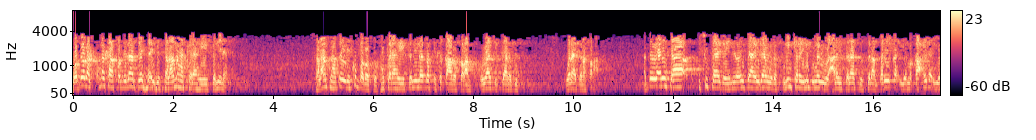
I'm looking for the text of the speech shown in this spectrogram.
Waddada markaa fadhidaan deeta idin salaamaha karaahiyeysanina salaamta hadday idinku badato ha karaahiyeysanina dadka ka qaado salaamta oo waajibkaana gud wanaaggana fala haddaydaan intaa isu taagaynin oo intaa aydaan wada fulin karaynin buu nabigu calayhi salaatu wasalaam dariiqa iyo maqaaxida iyo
